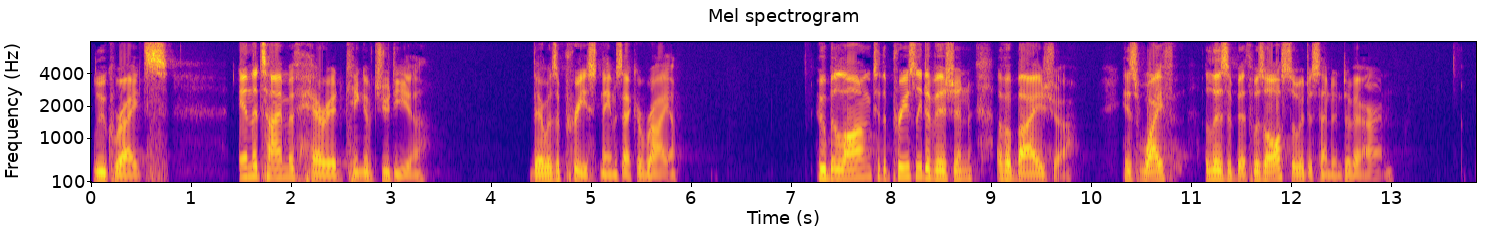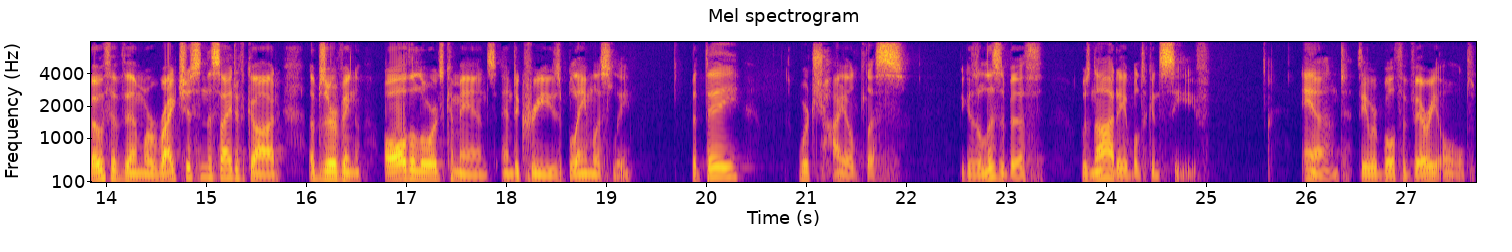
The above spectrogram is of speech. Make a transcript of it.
Luke writes In the time of Herod, king of Judea, there was a priest named Zechariah who belonged to the priestly division of Abijah. His wife Elizabeth was also a descendant of Aaron. Both of them were righteous in the sight of God, observing all the Lord's commands and decrees blamelessly. But they were childless because Elizabeth was not able to conceive, and they were both very old.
